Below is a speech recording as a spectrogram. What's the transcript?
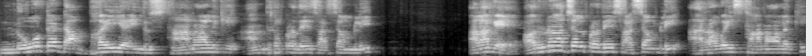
నూట డెబ్భై ఐదు స్థానాలకి ఆంధ్రప్రదేశ్ అసెంబ్లీ అలాగే అరుణాచల్ ప్రదేశ్ అసెంబ్లీ అరవై స్థానాలకి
